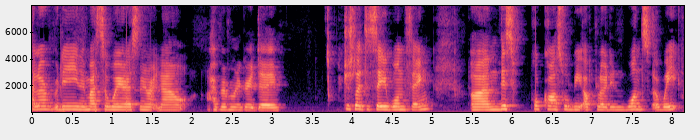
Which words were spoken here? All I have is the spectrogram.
Hello, everybody. No matter where you're listening right now, I hope everyone had a great day. Just like to say one thing. Um, this podcast will be uploading once a week,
